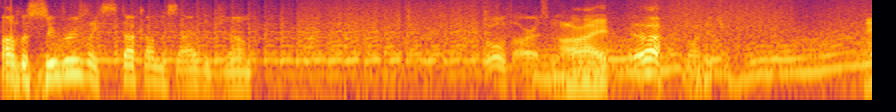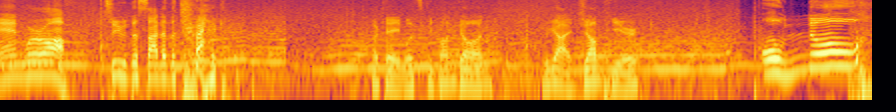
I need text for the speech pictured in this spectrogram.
Oh, the Subaru's like stuck on the side of the jump. Oh, the RS. All right. Ugh, go on, hit you. And we're off to the side of the track. okay, let's keep on going. We got to jump here. Oh no!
